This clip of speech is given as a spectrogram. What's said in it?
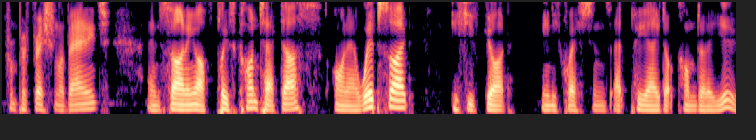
from Professional Advantage and signing off. Please contact us on our website if you've got any questions at pa.com.au.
